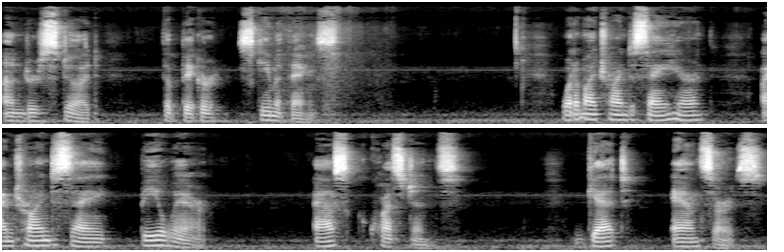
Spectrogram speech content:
understood the bigger scheme of things. What am I trying to say here? I'm trying to say be aware, ask questions, get answers.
